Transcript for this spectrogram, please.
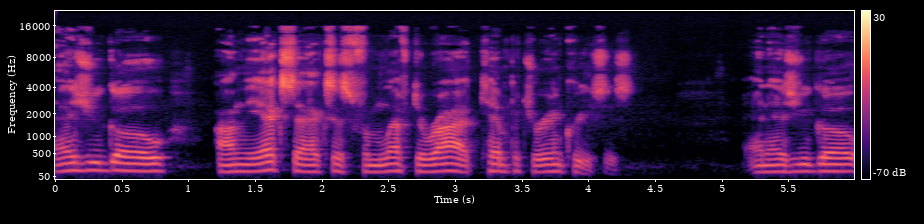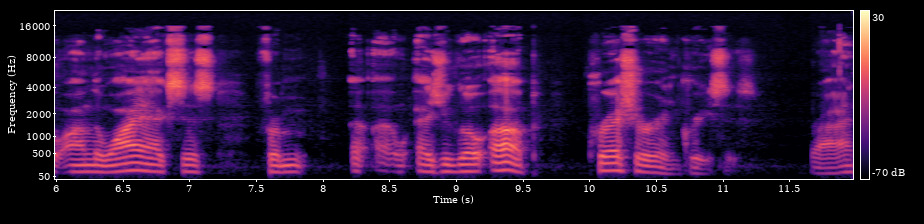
As you go on the x-axis from left to right, temperature increases. And as you go on the y-axis from uh, uh as you go up, pressure increases, right?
